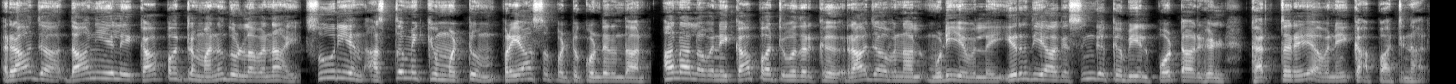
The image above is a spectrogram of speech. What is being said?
ராஜா தானியலை காப்பாற்ற மனதுள்ளவனாய் சூரியன் அஸ்தமிக்கும் மட்டும் பிரயாசப்பட்டு கொண்டிருந்தான். ஆனால் அவனை காப்பாற்றுவதற்கு ராஜாவினால் முடியவில்லை. இறுதியாக சிங்கக்கபியில் போட்டார்கள். கர்த்தரே அவனை காப்பாற்றினார்.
